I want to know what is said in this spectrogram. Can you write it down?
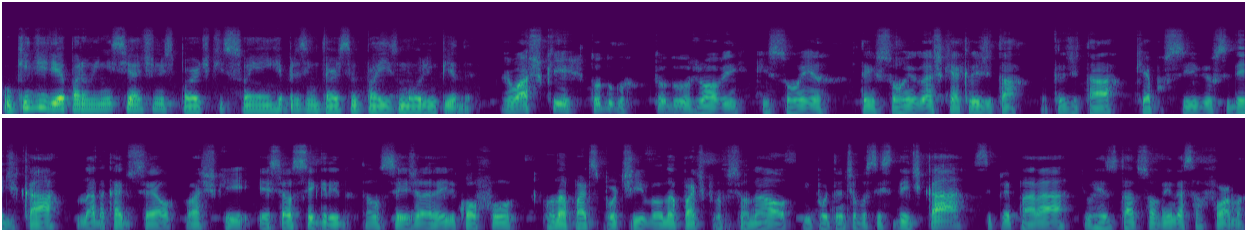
O que diria para um iniciante no esporte que sonha em representar seu país numa Olimpíada? Eu acho que todo, todo jovem que sonha, que tem sonhos, acho que é acreditar acreditar que é possível, se dedicar, nada cai do céu. Eu acho que esse é o segredo. Então, seja ele qual for, ou na parte esportiva ou na parte profissional, o importante é você se dedicar, se preparar, e o resultado só vem dessa forma.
